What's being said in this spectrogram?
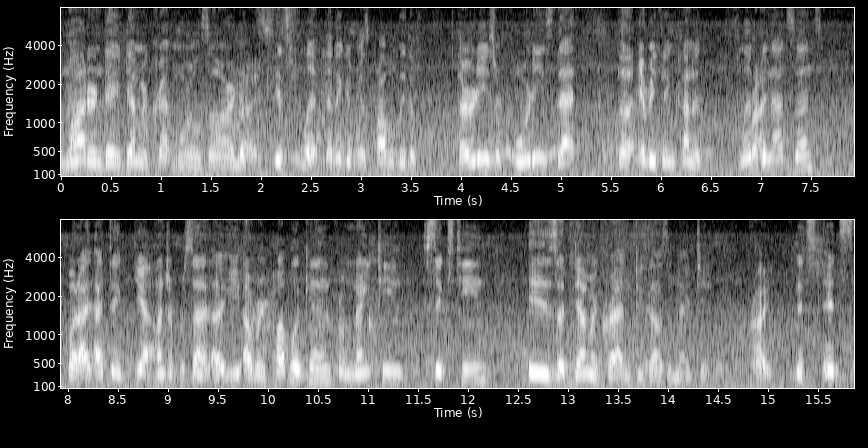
modern day Democrat morals are, and it's, it's flipped. I think it was probably the 30s or 40s that the, everything kind of flipped in that sense. But I, I think, yeah, hundred percent. A, a Republican from 1916 is a Democrat in 2019. Right. It's it's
